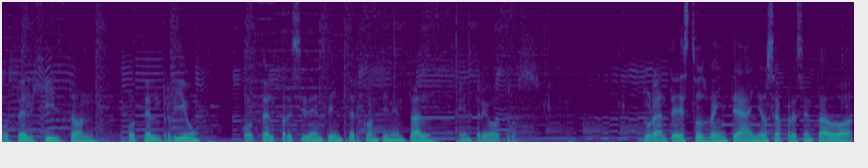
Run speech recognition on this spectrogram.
Hotel Hilton, Hotel Rio, Hotel Presidente Intercontinental, entre otros. Durante estos 20 años se ha presentado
